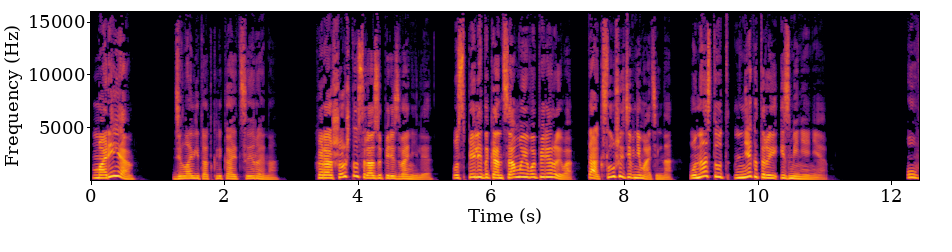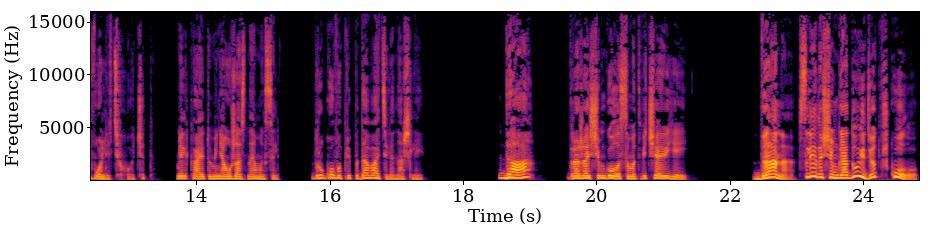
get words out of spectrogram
«Мария!» — деловито откликается Ирена. «Хорошо, что сразу перезвонили. Успели до конца моего перерыва. Так, слушайте внимательно. У нас тут некоторые изменения». «Уволить хочет», Мелькает у меня ужасная мысль. Другого преподавателя нашли. «Да», — дрожащим голосом отвечаю ей. «Дана в следующем году идет в школу»,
